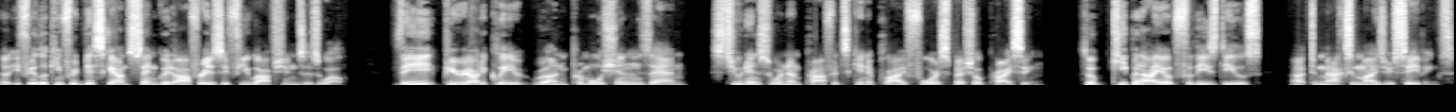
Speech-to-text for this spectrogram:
Now, if you're looking for discounts, SendGrid offers a few options as well. They periodically run promotions and students or nonprofits can apply for special pricing. So keep an eye out for these deals uh, to maximize your savings.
